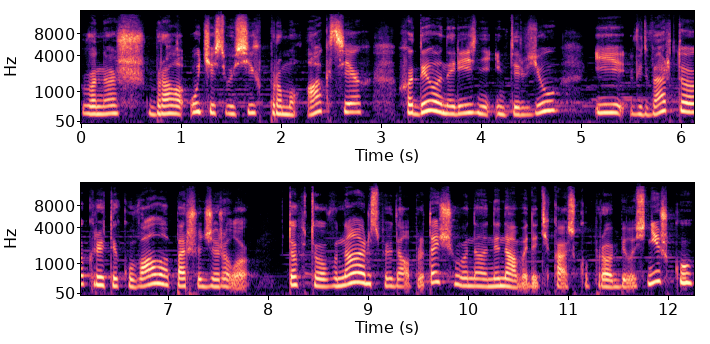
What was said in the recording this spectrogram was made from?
вона ж брала участь в усіх промоакціях, ходила на різні інтерв'ю і відверто критикувала перше джерело. Тобто вона розповідала про те, що вона ненавидить казку про білосніжку,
